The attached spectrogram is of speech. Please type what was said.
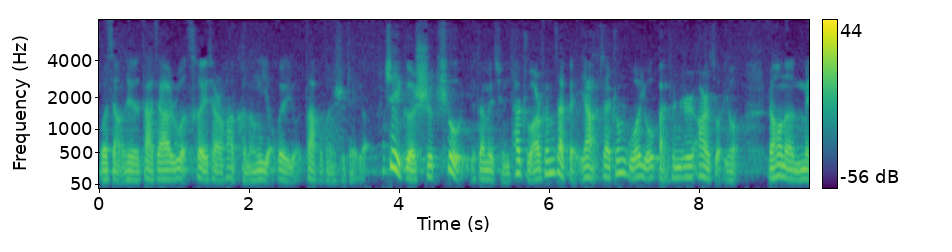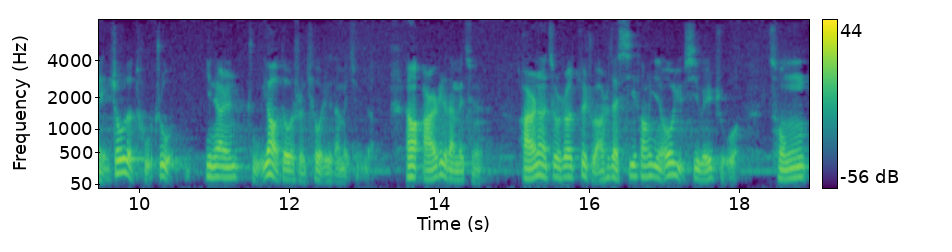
我想这个大家如果测一下的话，可能也会有大部分是这个。这个是 Q 一个单倍群，它主要分布在北亚，在中国有百分之二左右。然后呢，美洲的土著印第安人主要都是 Q 这个单倍群的。然后 R 这个单倍群，R 呢就是说最主要是在西方印欧语系为主，从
